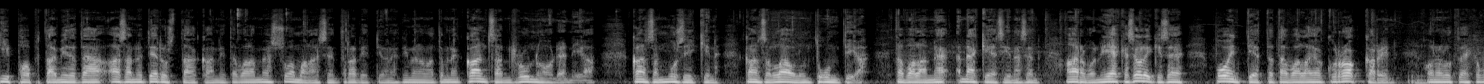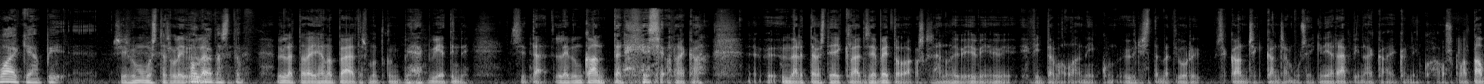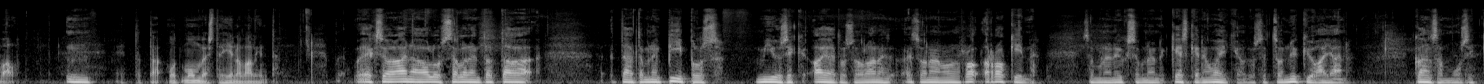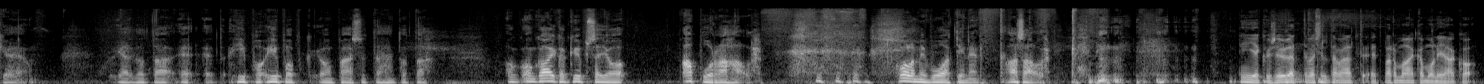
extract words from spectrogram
hip-hop tai mitä tämä asa nyt edustaakaan, niin tavallaan myös suomalaiseen traditioon, että nimenomaan tämmöinen kansan runouden ja kansan musiikin, kansan laulun tuntija tavallaan nä- näkee siinä sen arvon. Niin ehkä se olikin se pointti, että tavallaan joku rokkarin on ollut ehkä vaikeampi Siis mun mielestä se oli yllä, yllättävän ihana päätös, mutta kun mietin sitä levyn kantta, niin se on aika ymmärrettävästi Heikkalaisen vetoa, koska sehän on hyvin, hyvin, hyvin, hyvin tavallaan niin kuin yhdistämät juuri se kansi, kansanmusiikin ja räpin aika, aika niin kuin hauskalla tavalla. Mm. tota, mutta mun mielestä hieno valinta. Eikö se ole aina ollut sellainen tota, tämä tämmöinen people's music-ajatus, on aina, se on aina ollut ro- rockin semmoinen yksi semmoinen keskeinen oikeutus, että se on nykyajan kansanmusiikkia ja ja tota, et, et hip-hop, on päässyt tähän, tota, on, onko aika kypsä jo apurahalle? Kolmivuotinen Asalle. niin, ja kyllä se yllättävän siltä tavalla, että, että varmaan aika moni aako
